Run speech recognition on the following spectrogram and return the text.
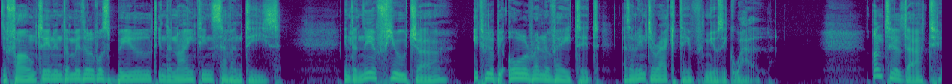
The fountain in the middle was built in the 1970s. In the near future, it will be all renovated as an interactive music well. Until that,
